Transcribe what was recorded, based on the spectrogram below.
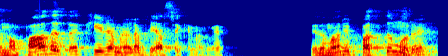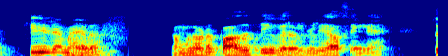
நம்ம பாதத்தை கீழே மேலே அப்படி அசைக்கணுங்க. இது மாதிரி பத்து முறை கீழே மேலே நம்மளோட பாதத்தையும் விரல்களையும் அசைங்க. ஸோ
